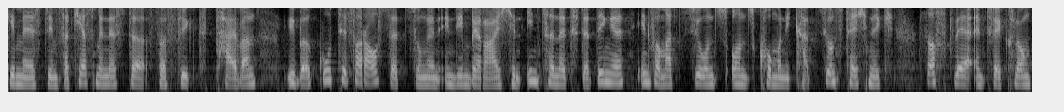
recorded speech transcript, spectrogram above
Gemäß dem Verkehrsminister verfügt Taiwan über gute Voraussetzungen in den Bereichen Internet der Dinge, Informations- und Kommunikationstechnik, Softwareentwicklung,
